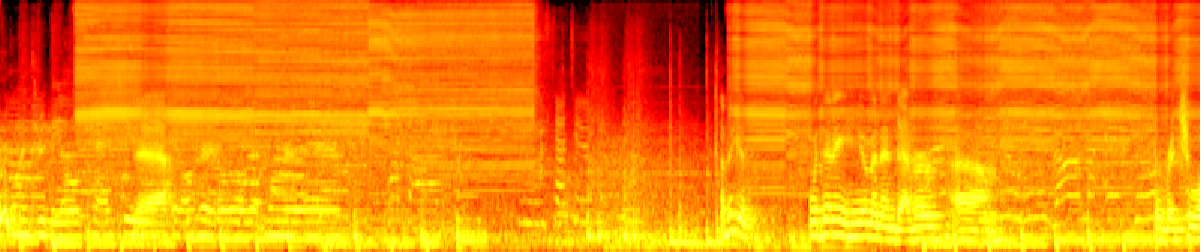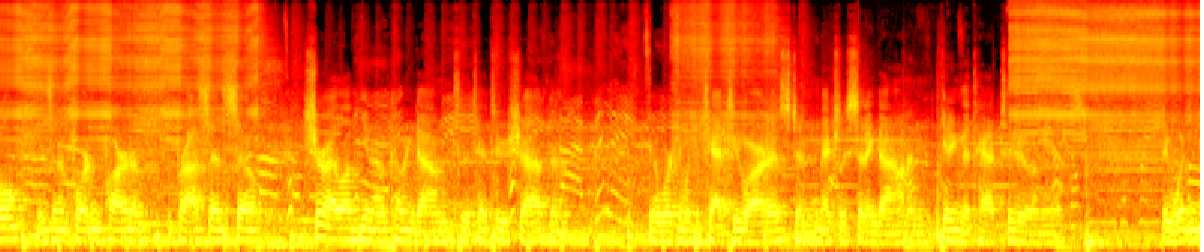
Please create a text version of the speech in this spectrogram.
We're going through the old tattoo. Yeah. It'll hurt a little bit more there. I think it, with any human endeavor, um, the ritual is an important part of the process. So, sure, I love you know coming down to the tattoo shop and you know working with the tattoo artist and actually sitting down and getting the tattoo. I mean, it's, they wouldn't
